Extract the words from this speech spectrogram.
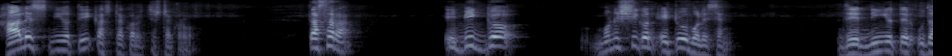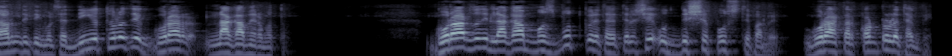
খালেস নিয়তেই কাজটা করার চেষ্টা করব। তাছাড়া এই বিজ্ঞ মনীষীগণ এটাও বলেছেন যে নিয়তের উদাহরণ দিতে বলছেন, নিয়ত হলো যে গোড়ার লাগামের মতো। গোড়ার যদি লাগাম মজবুত করে থাকে, তাহলে সে উদ্দেশ্যে পৌঁছতে পারবে গোড়া তার কন্ট্রোলে থাকবে।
